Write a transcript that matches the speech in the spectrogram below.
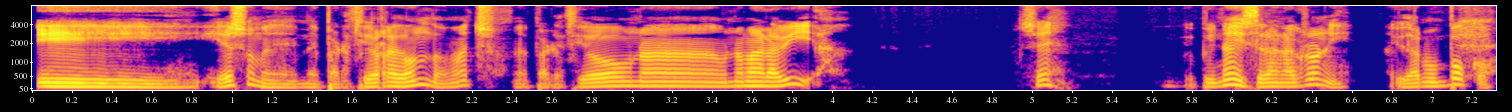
Y, y eso me, me pareció redondo, macho. Me pareció una, una maravilla. Sí. ¿Qué opináis del Anacrony? Ayudarme un poco.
